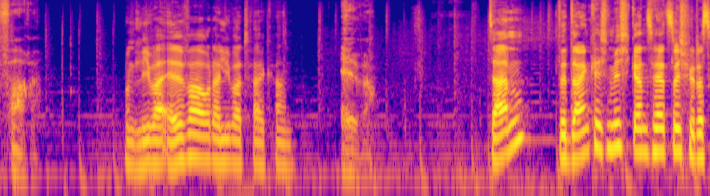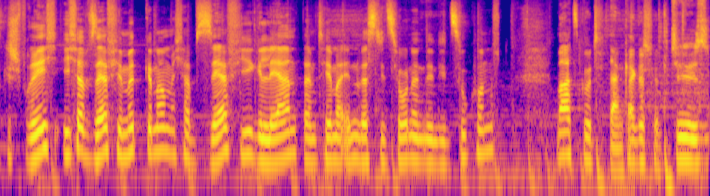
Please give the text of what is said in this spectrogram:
Fahrer. Und lieber Elva oder lieber Taycan? Elva. Dann bedanke ich mich ganz herzlich für das Gespräch. Ich habe sehr viel mitgenommen. Ich habe sehr viel gelernt beim Thema Investitionen in die Zukunft. Macht's gut. Danke. Dankeschön. Tschüss.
